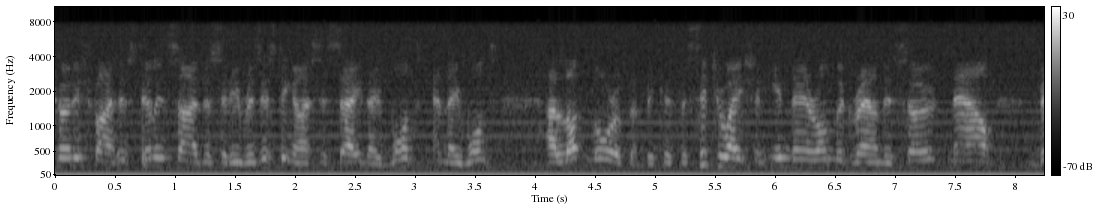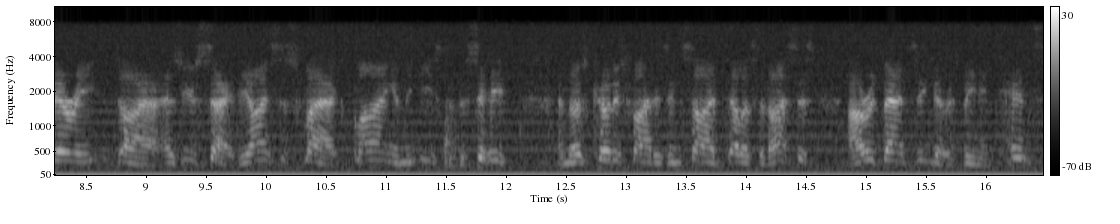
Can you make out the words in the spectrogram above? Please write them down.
Kurdish fighters still inside the city resisting ISIS say they want, and they want a lot more of them because the situation in there on the ground is so now very dire. As you say, the ISIS flag flying in the east of the city, and those Kurdish fighters inside tell us that ISIS are advancing. There has been intense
